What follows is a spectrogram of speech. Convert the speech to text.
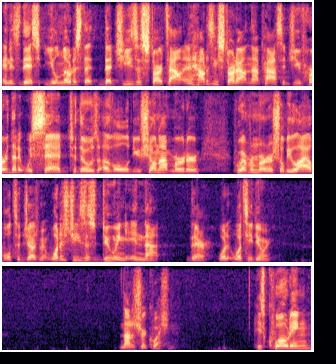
And it's this you'll notice that, that Jesus starts out, and how does he start out in that passage? You've heard that it was said to those of old, You shall not murder. Whoever murders shall be liable to judgment. What is Jesus doing in that there? What, what's he doing? Not a trick question. He's quoting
